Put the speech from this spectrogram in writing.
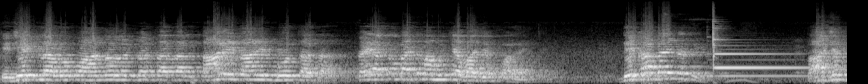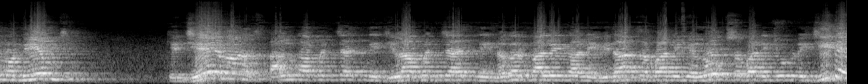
કે જેટલા લોકો આંદોલન કરતા હતા તાણે તાણે બોલતા હતા. કયા કબાટમાં મૂક્યા ભાજપ વાળાએ દેખાતા નથી. ભાજપનો નિયમ છે કે જે માણસ તાલુકા પંચાયતની, જિલ્લા પંચાયતની, નગરપાલિકાની, વિધાનસભાની કે લોકસભાની ચૂંટણી જીતે,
